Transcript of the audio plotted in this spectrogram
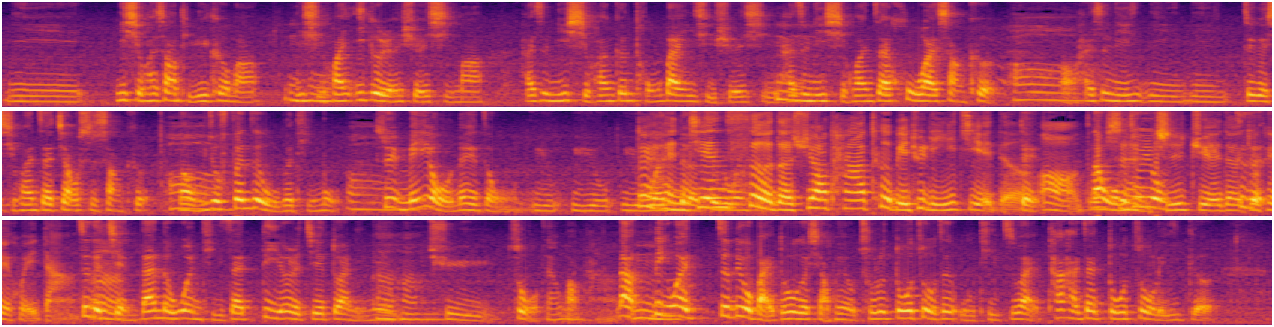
你你喜欢上体育课吗？你喜欢一个人学习吗？还是你喜欢跟同伴一起学习？还是你喜欢在户外上课？哦，还是你你你这个喜欢在教室上课？那我们就分这五个题目，所以没有那种语语语文的很艰涩的，需要他特别去理解的。对，哦，那我们就用直觉的就可以回答这个简单的问题，在第二阶段里面去做。好，那另外这六百多个小朋友，除了多做这五题之外，他还在多做了一个。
